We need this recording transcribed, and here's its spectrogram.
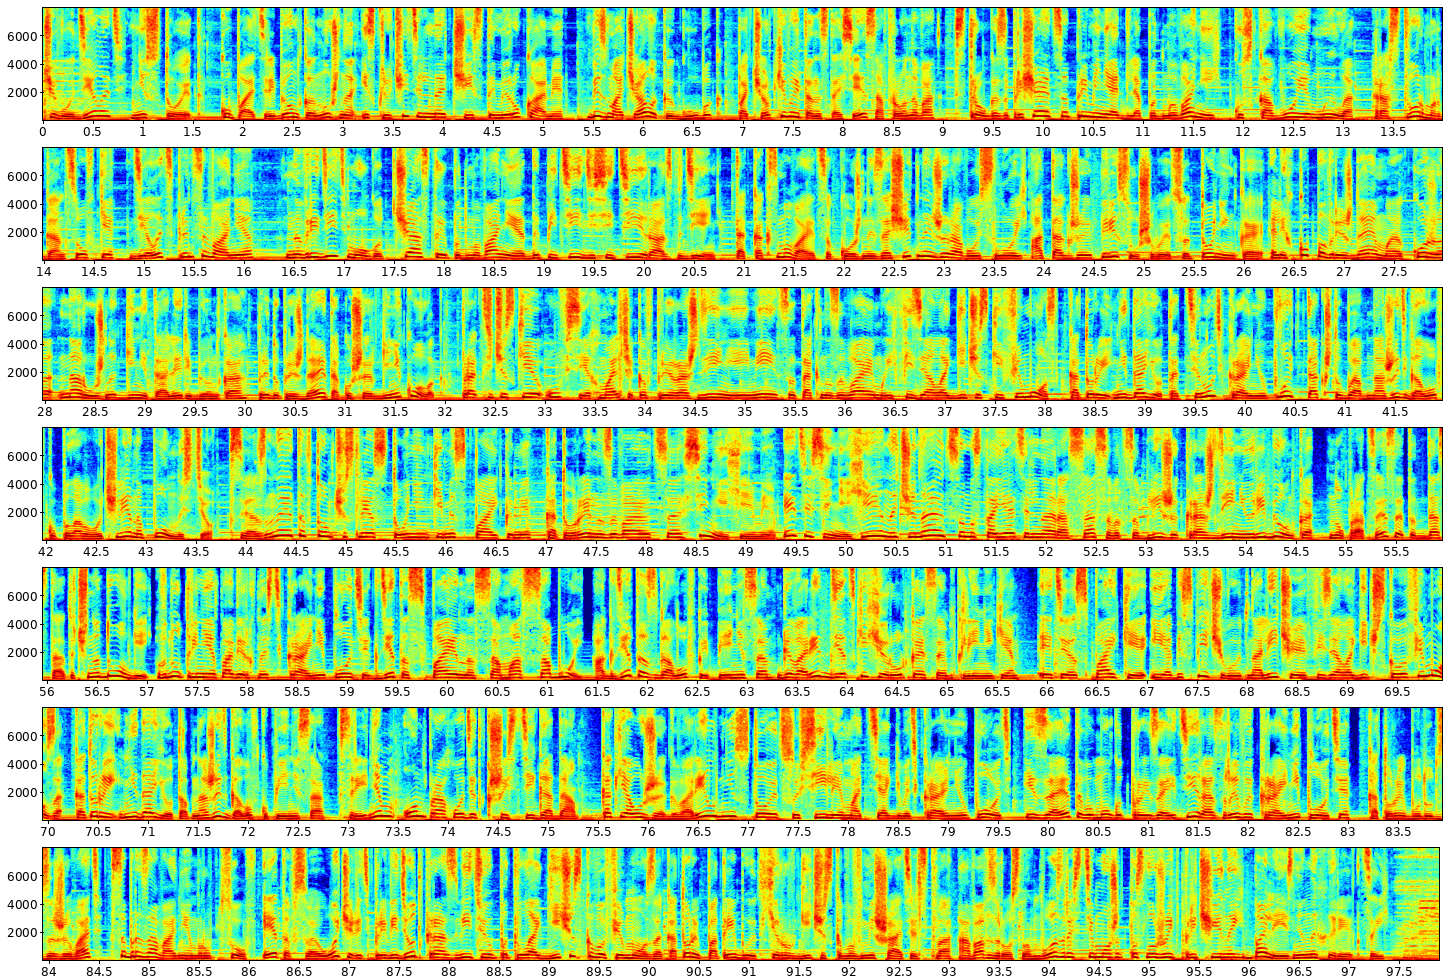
Чего делать не стоит. Купать ребенка нужно исключительно чистыми руками, без мочалок и губок, подчеркивает Анастасия Сафронова. Строго запрещается применять для подмываний кусковое мыло, раствор марганцовки, делать спринцевание. Навредить могут частые подмывания до 5-10 раз в день, так как смывается кожный защитный жировой слой, а также пересушивается тоненькая, легко повреждаемая кожа наружных гениталий ребенка, предупреждает акушер-гинеколог. Практически у всех мальчиков при рождении имеется так называемый физиологический фимоз, который не дает оттянуть крайнюю плоть так, чтобы обнажить головку полового члена полностью. Связано это в том числе с тоненькими спайками, которые называются синехиями. Эти синехии начинают самостоятельно рассасываться ближе к рождению ребенка, но процесс этот достаточно долгий. Внутренняя поверхность крайней плоти где-то спаяна сама с собой, а где-то с головкой пениса, говорит детский хирург СМ-клиники. Эти спайки и обеспечивают наличие физиологического фимоза, который не дает обнажить головку пениса. В среднем он проходит к 6 годам. Как я уже говорил, не стоит с усилием оттягивать крайнюю плоть. Из-за этого могут произойти разрывы крайней плоти, которые будут заживать с образованием рубцов. Это, в свою очередь, приведет к развитию патологического фимоза, который потребует хирургического вмешательства, а во взрослом возрасте может послужить причиной болезненных эрекций.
